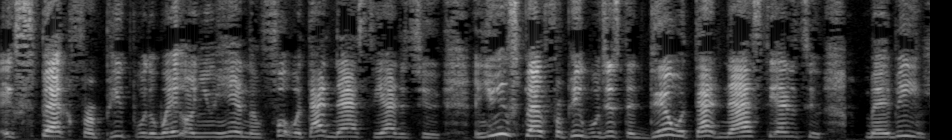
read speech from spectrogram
expect for people to wait on you hand and foot with that nasty attitude. And you expect for people just to deal with that nasty attitude. Maybe,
